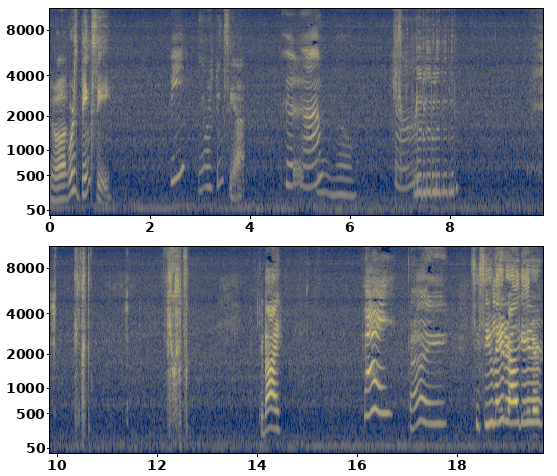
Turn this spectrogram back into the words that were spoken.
Good. Where's Binksy? Yeah, where's Binksy at? I don't know. Okay, bye. Bye. Bye. See, see you later, alligator.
